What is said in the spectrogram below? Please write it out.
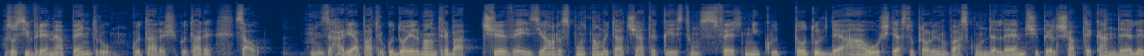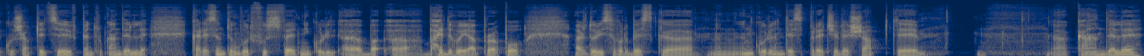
a sosit vremea pentru cutare și cutare, sau în Zaharia 4 cu 2, el m-a întrebat ce vezi, eu am răspuns, m-am uitat și iată că este un sfetnic cu totul de aur și deasupra lui un vascun de lemn și pe el șapte candele cu șapte țevi pentru candelele care sunt în vârful sfetnicului. Uh, uh, by the way, apropo, aș dori să vorbesc uh, în, în curând despre cele șapte uh, candele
